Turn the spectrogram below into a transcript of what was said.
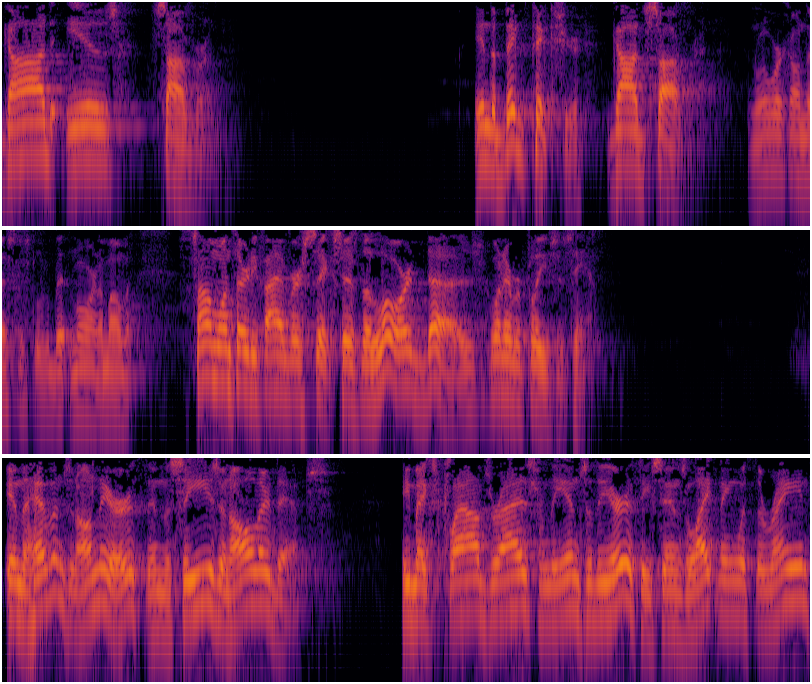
God is sovereign. In the big picture, God's sovereign. And we'll work on this just a little bit more in a moment. Psalm 135, verse 6 says, The Lord does whatever pleases him. In the heavens and on the earth, in the seas and all their depths. He makes clouds rise from the ends of the earth. He sends lightning with the rain,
